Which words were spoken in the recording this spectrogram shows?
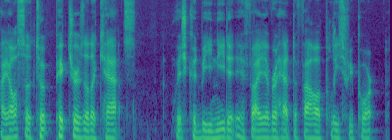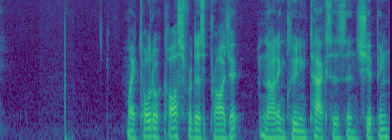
I also took pictures of the cats which could be needed if I ever had to file a police report. My total cost for this project, not including taxes and shipping,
